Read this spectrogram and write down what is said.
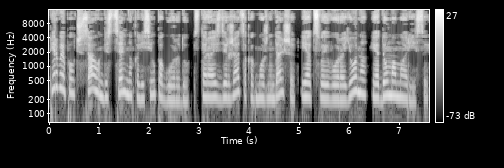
Первые полчаса он бесцельно колесил по городу, стараясь держаться как можно дальше и от своего района, и от дома Марисы.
